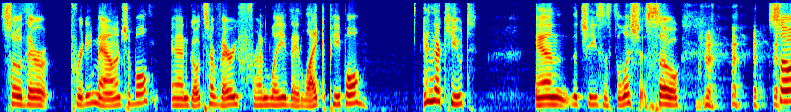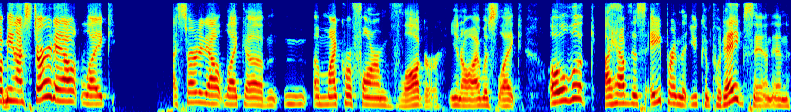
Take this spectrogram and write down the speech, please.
so they're pretty manageable, and goats are very friendly. They like people, and they're cute, and the cheese is delicious. So, so I mean, I started out like I started out like a, a micro farm vlogger. You know, I was like, oh, look, I have this apron that you can put eggs in. And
